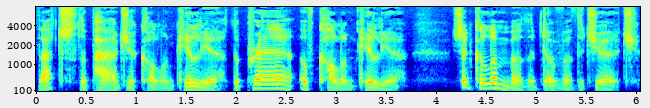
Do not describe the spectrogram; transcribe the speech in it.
That's the Pagia Columbcille, the prayer of Columbcille, St Columba, the dove of the church.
